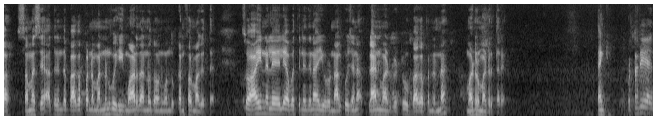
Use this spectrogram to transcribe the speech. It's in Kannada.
ಸಮಸ್ಯೆ. ಅದರಿಂದ ಭಾಗಪ್ಪ ನಮ್ಮ ಅಣ್ಣನಿಗೂ ಹೀಗೆ ಮಾಡ್ದ ಅನ್ನೋದು ಅವನಿಗೊಂದು ಕನ್ಫರ್ಮ್ ಆಗುತ್ತೆ. ಸೊ ಆ ಹಿನ್ನೆಲೆಯಲ್ಲಿ ಅವತ್ತಿನ ದಿನ ಇವರು ನಾಲ್ಕು ಜನ ಪ್ಲ್ಯಾನ್ ಮಾಡಿಬಿಟ್ಟು ಬಾಗಪ್ಪನನ್ನು ಮರ್ಡರ್ ಮಾಡಿರ್ತಾರೆ. ಥ್ಯಾಂಕ್ ಯು ಒಟ್ಟಾರೆ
